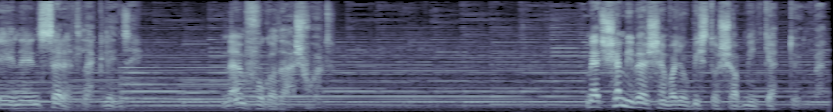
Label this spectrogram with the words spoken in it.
én, én szeretlek, Lindsay. Nem fogadás volt. Mert semmiben sem vagyok biztosabb, mint kettőnkben.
